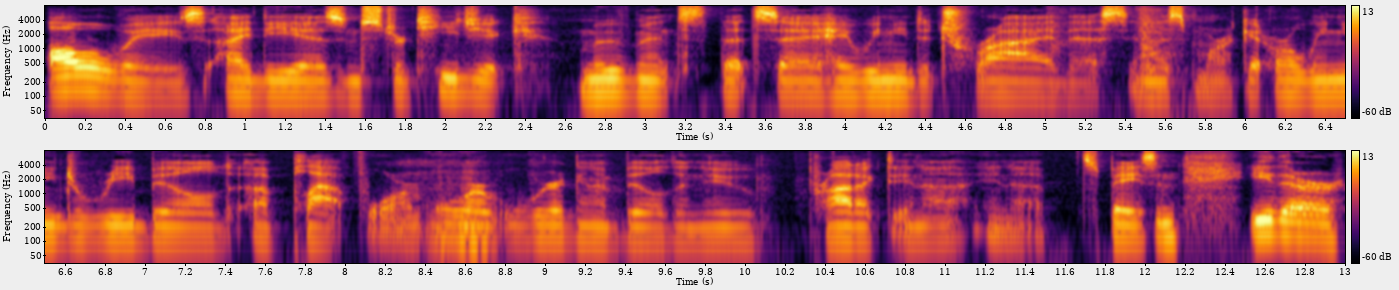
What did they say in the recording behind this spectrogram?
always ideas and strategic movements that say, hey, we need to try this in this market, or we need to rebuild a platform, mm-hmm. or we're going to build a new product in a in a space. And either,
